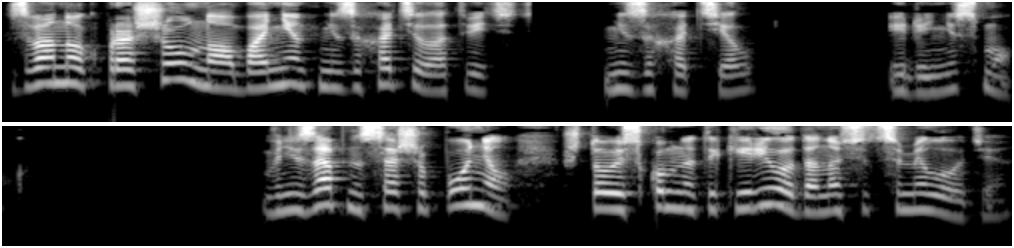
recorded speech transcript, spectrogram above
звонок прошел, но абонент не захотел ответить. Не захотел или не смог. Внезапно Саша понял, что из комнаты Кирилла доносится мелодия.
